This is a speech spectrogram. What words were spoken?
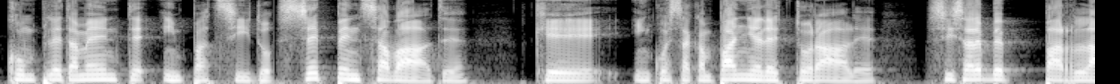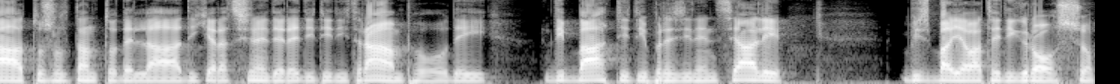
completamente impazzito. Se pensavate che in questa campagna elettorale si sarebbe parlato soltanto della dichiarazione dei redditi di Trump o dei dibattiti presidenziali, vi sbagliavate di grosso.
